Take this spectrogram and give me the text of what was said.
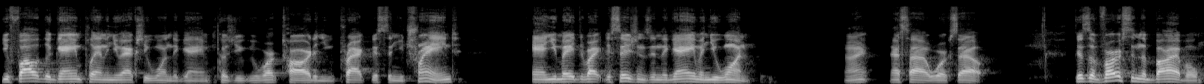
you followed the game plan and you actually won the game because you, you worked hard and you practiced and you trained and you made the right decisions in the game and you won. All right, that's how it works out. There's a verse in the Bible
